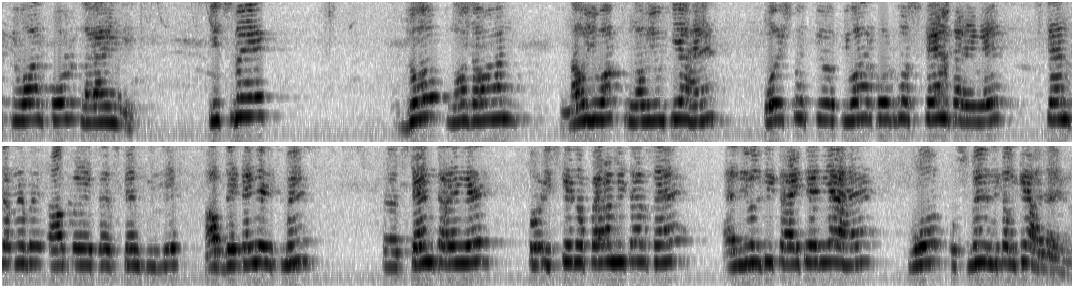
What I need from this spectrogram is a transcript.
क्यू आर कोड लगाएँगे। इसमें जो नौजवान नवयुवक नवयुवतियाँ हैं वो इसको क्यू आर कोड को स्कैन करेंगे। स्कैन करने पे आप एक स्कैन कीजिए। आप देखेंगे इसमें स्कैन करेंगे तो इसके जो पैरामीटर्स हैं एलिजिबिलिटी क्राइटेरिया है वो उसमें निकल के आ जाएगा।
